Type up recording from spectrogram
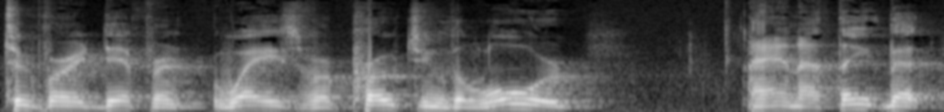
two very different ways of approaching the Lord. And I think that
